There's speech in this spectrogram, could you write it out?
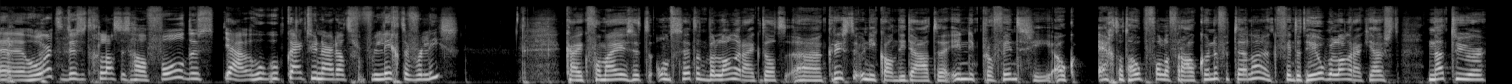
uh, hoort. Dus het glas is half vol. Dus ja, hoe, hoe kijkt u naar dat lichte verlies? Kijk, voor mij is het ontzettend belangrijk dat uh, ChristenUnie-kandidaten in die provincie ook echt dat hoopvolle verhaal kunnen vertellen. Ik vind het heel belangrijk, juist natuur,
